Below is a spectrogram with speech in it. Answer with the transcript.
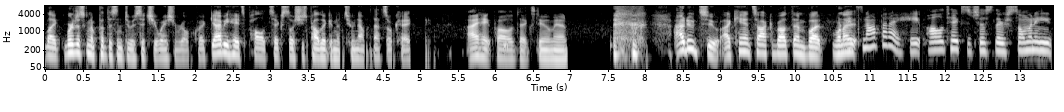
like, we're just gonna put this into a situation real quick. Gabby hates politics, so she's probably gonna tune out, but that's okay. I hate politics too, man. I do too. I can't talk about them, but when I, It's not that I hate politics, it's just there's so many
